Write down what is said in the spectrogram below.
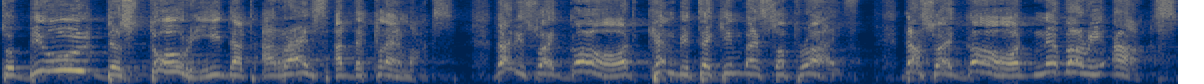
to build the story that arrives at the climax. That is why God can be taken by surprise. That's why God never reacts.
